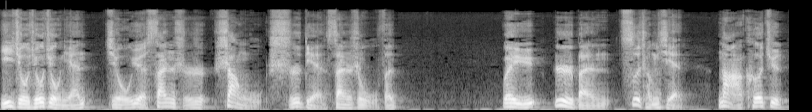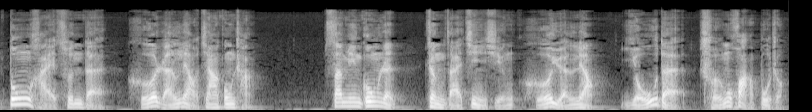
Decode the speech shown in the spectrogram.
一九九九年九月三十日上午十点三十五分，位于日本茨城县那珂郡东海村的核燃料加工厂，三名工人正在进行核原料油的纯化步骤。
